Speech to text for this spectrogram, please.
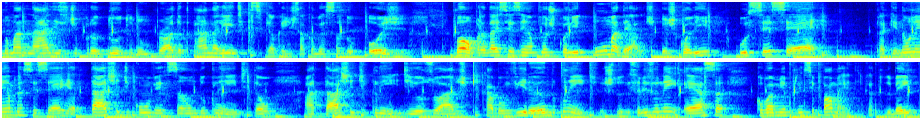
numa análise de produto, num Product Analytics, que é o que a gente está conversando hoje. Bom, para dar esse exemplo, eu escolhi uma delas. Eu escolhi o CCR. Para quem não lembra, CCR é taxa de conversão do cliente. Então, a taxa de, de usuários que acabam virando cliente. Eu selecionei essa como a minha principal métrica, tudo bem?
